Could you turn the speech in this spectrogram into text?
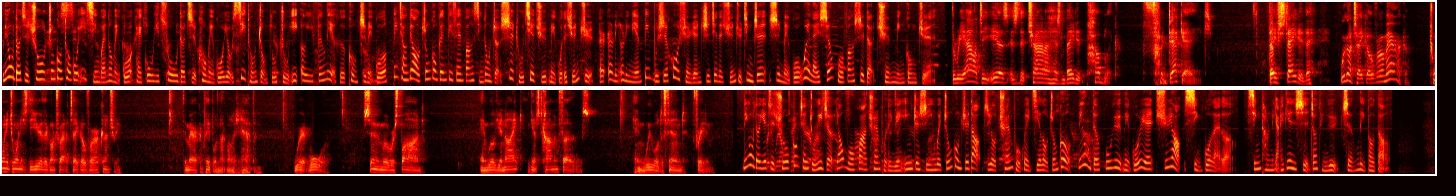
林伍德指出，中共透过疫情玩弄美国，还故意错误地指控美国有系统种族主义、恶意分裂和控制美国，并强调中共跟第三方行动者试图窃取美国的选举，而二零二零年并不是候选人之间的选举竞争，是美国未来生活方式的全民公决。The reality is, is that China has made it public for decades. They've stated that we're going to take over America. 2020 is the year they're going to try to take over our country. The American people are not going to let it happen. We're at war. Soon we'll respond and we'll unite against common foes and we will defend freedom. 林伍德也指出，共产主义者妖魔化川普的原因，正是因为中共知道只有川普会揭露中共。林伍德呼吁美国人需要醒过来了。新唐人亚太电视赵廷玉整理报道。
